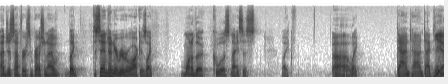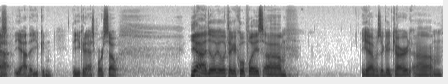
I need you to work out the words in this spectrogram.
uh, just on first impression, I like the San Antonio Riverwalk is like one of the coolest, nicest, like, uh, like Downtown type things. yeah, yeah, that you can that you could ask for. So, yeah, it looked like a cool place. Um, yeah, it was a good card. Um,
